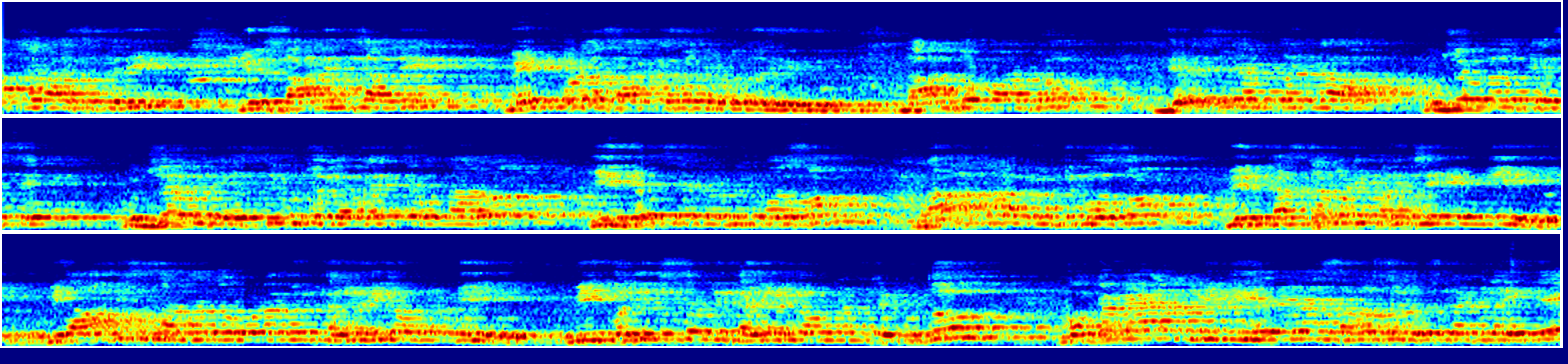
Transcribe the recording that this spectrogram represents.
అక్షరాస్యతని మీరు సాధించాలి. మేము కూడా సహకరిస్తాం ఇవ్వడం జరిగింది. దాంతోపాటు దేశవ్యాప్తంగా ఉద్యోగాలు చేస్తే ఉద్యోగులు ఎస్టీ ఉద్యోగులు ఎవరైతే ఉన్నారో ఈ దేశ అభివృద్ధి కోసం రాష్ట్ర అభివృద్ధి కోసం మీరు కష్టపడి పనిచేయండి. మీ ఆఫీసు అందరితో కూడా మీరు కలివిడిగా ఉండండి. మీ కొలీగ్స్తో మీరు కలివిడిగా ఉండండి చెబుతూ ఒకవేళ మీకు ఏదైనా సమస్యలు వచ్చినట్లయితే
